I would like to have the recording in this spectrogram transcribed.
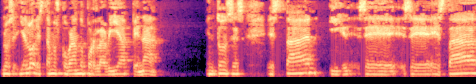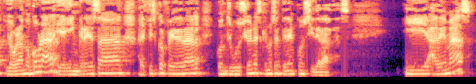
los, ya lo estamos cobrando por la vía penal. Entonces, están y se, está logrando cobrar e ingresan al fisco federal contribuciones que no se tienen consideradas. Y además,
